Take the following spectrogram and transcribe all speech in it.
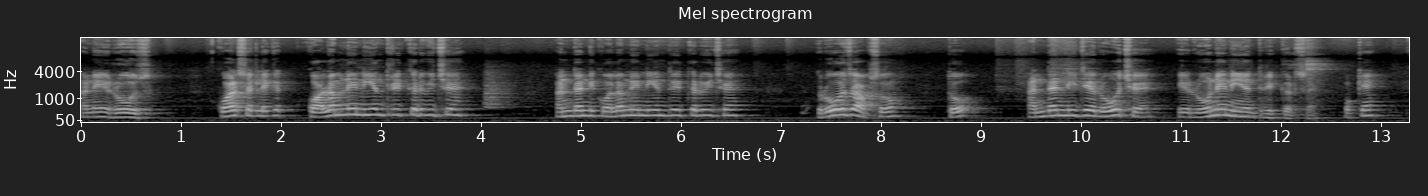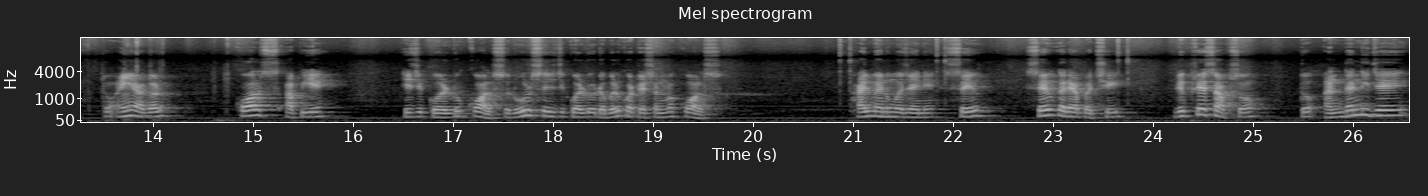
અને રોઝ કોલ્સ એટલે કે કોલમને નિયંત્રિત કરવી છે અંદરની કોલમને નિયંત્રિત કરવી છે? રોજ આપશો તો અંદરની જે રો છે, એ રોને નિયંત્રિત કરશે. ઓકે તો અહીં આગળ કોલ્સ આપીએ. Is equal to cols rules is equal to double કોટેશનમાં કોલ્સ ફાઇલ મેનુમાં જઈને સેવ સેવ કર્યા પછી રિફ્રેશ આપશો તો અંદરની જે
